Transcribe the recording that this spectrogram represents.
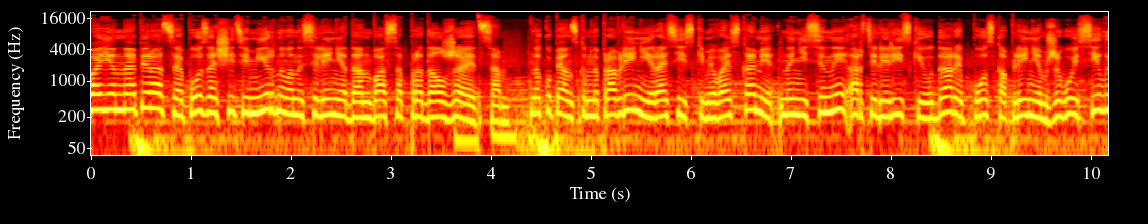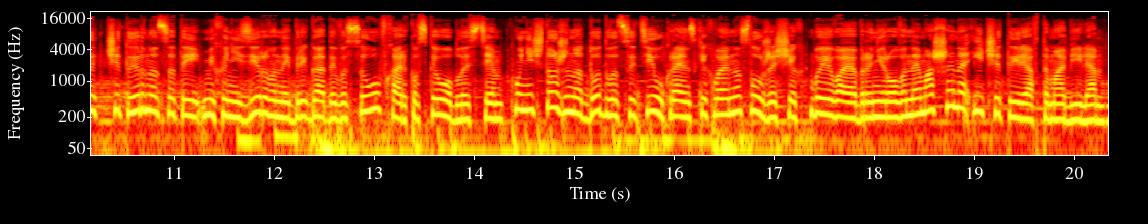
военная операция по защите мирного населения Донбасса продолжается. На Купянском направлении российскими войсками нанесены артиллерийские удары по скоплениям живой силы 14-й механизированной бригады ВСУ в Харьковской области. Уничтожено до 20 украинских военнослужащих, боевая бронированная машина и 4 автомобиля.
